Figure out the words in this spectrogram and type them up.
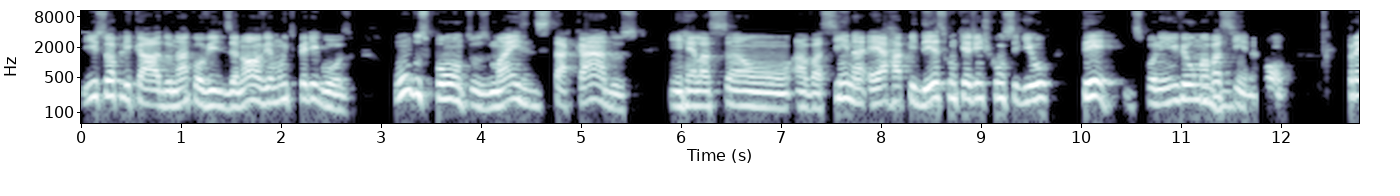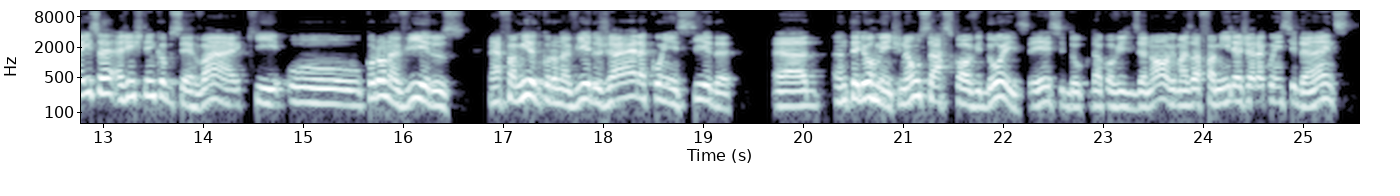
Isso aplicado na Covid-19 é muito perigoso. Um dos pontos mais destacados em relação à vacina é a rapidez com que a gente conseguiu ter disponível uma uhum. vacina. Bom, para isso a gente tem que observar que o coronavírus, né, a família do coronavírus já era conhecida uh, anteriormente, não o SARS-CoV-2, esse do, da Covid-19, mas a família já era conhecida antes,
